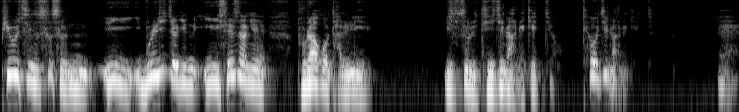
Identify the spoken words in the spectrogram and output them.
피우신 숯은 이 물리적인 이 세상의 불하고 달리 입술을 뒤지는 않았겠죠. 태우지는 않았겠죠. 예.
